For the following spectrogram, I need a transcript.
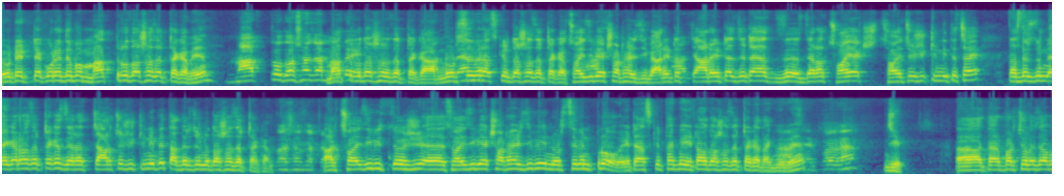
Note এইটটা করে দেবো মাত্র দশ হাজার টাকা ভাই মাত্র 10000 মাত্র Note 8 দশ হাজার টাকা। আর নোট সেভেন আজকে দশ হাজার টাকা ছয় জিবি একশো আঠাশ জিবি। আর এটা আর এটা যেটা যারা ছয় এক ছয় চৌষট্টি নিতে চায় তাদের জন্য এগারো হাজার টাকা যারা চার চৌষট্টি নেবে তাদের জন্য দশ হাজার টাকা। আর ছয় জিবি ছয় জিবি একশো আঠাশ জিবি নোট সেভেন প্রো এটা আজকে থাকবে এটাও দশ হাজার টাকা থাকবে ভাই আচ্ছা, হ্যাঁ? জি। তারপর চলে যাব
